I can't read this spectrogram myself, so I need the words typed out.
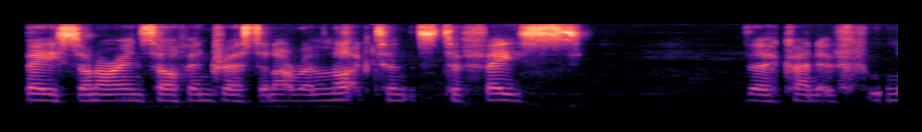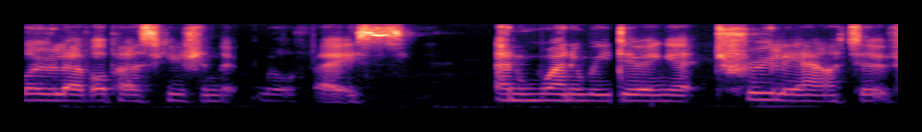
based on our own self-interest and our reluctance to face the kind of low-level persecution that we'll face, and when are we doing it truly out of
